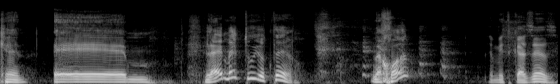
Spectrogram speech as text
כן. אמ, להם מתו יותר, נכון? זה מתקזז.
